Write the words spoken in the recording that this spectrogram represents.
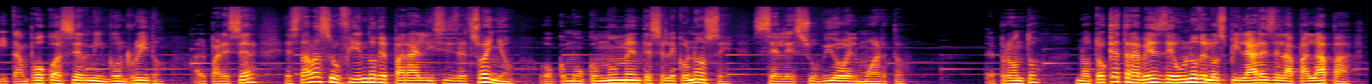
y tampoco hacer ningún ruido, al parecer, estaba sufriendo de parálisis del sueño, o como comúnmente se le conoce, se le subió el muerto. De pronto, notó que a través de uno de los pilares de la palapa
